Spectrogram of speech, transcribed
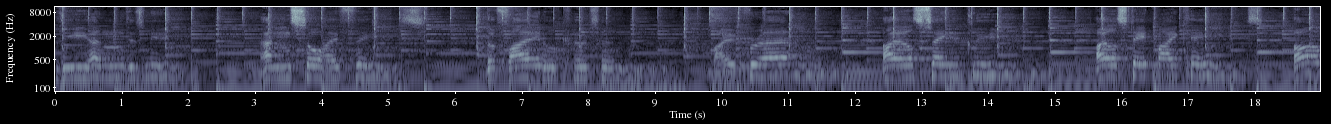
the end is near, and so I face the final curtain. My friend, I'll say it clear, I'll state my case, of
